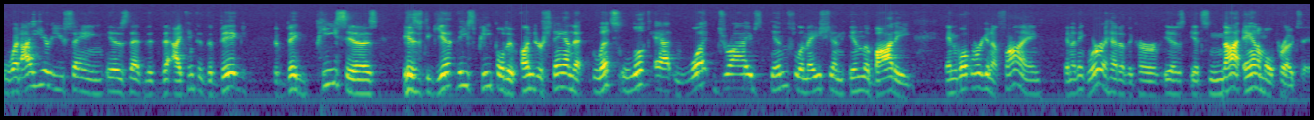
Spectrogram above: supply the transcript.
what I hear you saying is that, the, that I think that the big the big piece is is to get these people to understand that let's look at what drives inflammation in the body. And what we're going to find and i think we're ahead of the curve is it's not animal protein.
